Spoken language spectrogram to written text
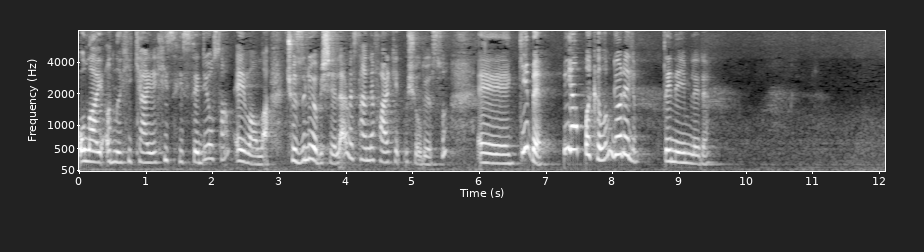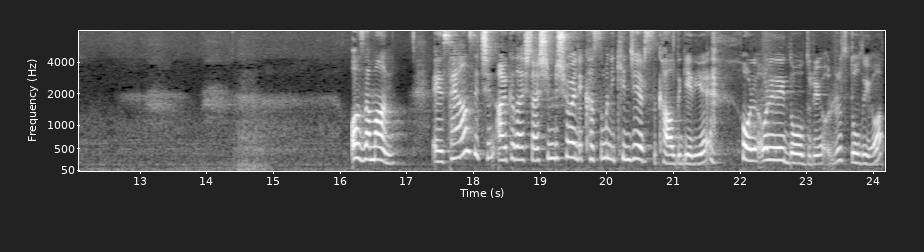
olay, anı, hikaye, his hissediyorsan eyvallah çözülüyor bir şeyler ve sen de fark etmiş oluyorsun ee, gibi. Bir yap bakalım görelim deneyimleri. O zaman e, seans için arkadaşlar şimdi şöyle Kasım'ın ikinci yarısı kaldı geriye. Or- orayı dolduruyoruz, doluyor.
